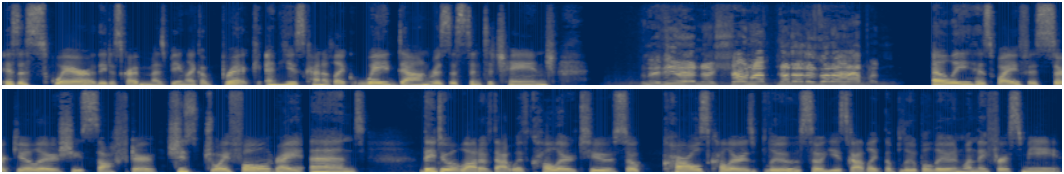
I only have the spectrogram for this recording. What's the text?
is a square. They describe him as being like a brick and he's kind of like weighed down, resistant to change. And if you hadn't shown up, none of this would have happened. Ellie, his wife, is circular. She's softer. She's joyful, right? And they do a lot of that with color too. So Carl's color is blue. So he's got like the blue balloon when they first meet.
